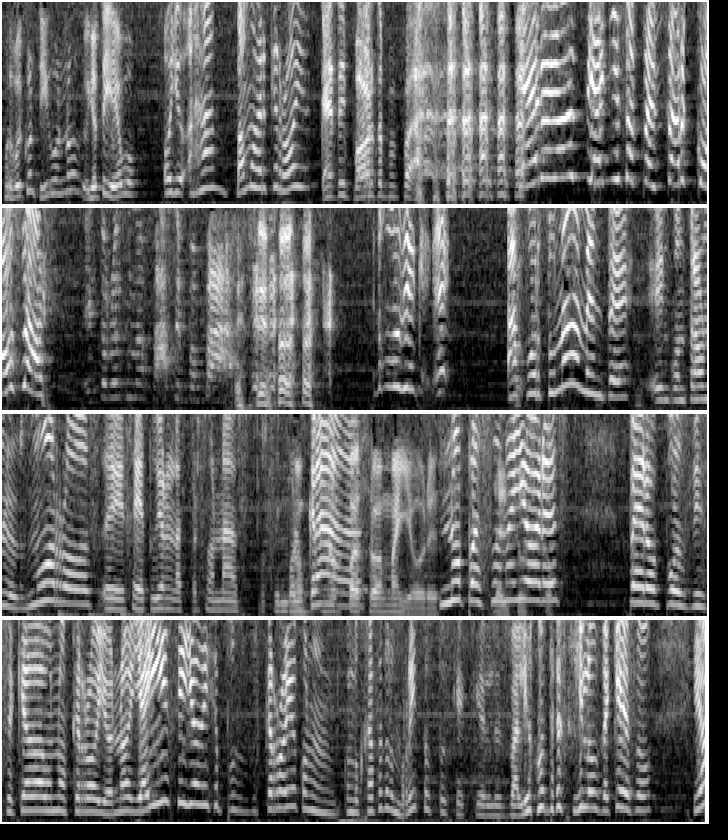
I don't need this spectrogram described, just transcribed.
pues voy contigo, ¿no? Yo te llevo. Oye, ajá, vamos a ver qué rollo. ¿Qué te importa, papá? Quiero ir al tianguis a pensar cosas. Esto no es una fase, papá. Sí. Eh, afortunadamente encontraron a los morros, eh, se detuvieron las personas pues involucradas. No, no pasó a mayores. No pasó a mayores, susto. pero pues dice, se queda uno qué rollo, ¿no? Y ahí sí yo dije, pues, pues, qué rollo con, con los jefes de los morritos, pues que, que les valió tres kilos de queso. Y ah,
